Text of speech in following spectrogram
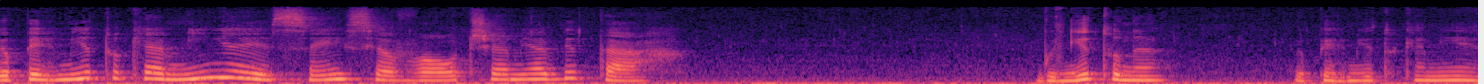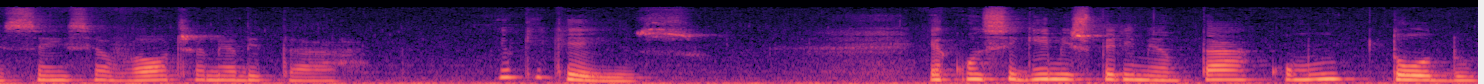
eu permito que a minha essência volte a me habitar. Bonito, né? Eu permito que a minha essência volte a me habitar. E o que, que é isso? É conseguir me experimentar como um todo,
